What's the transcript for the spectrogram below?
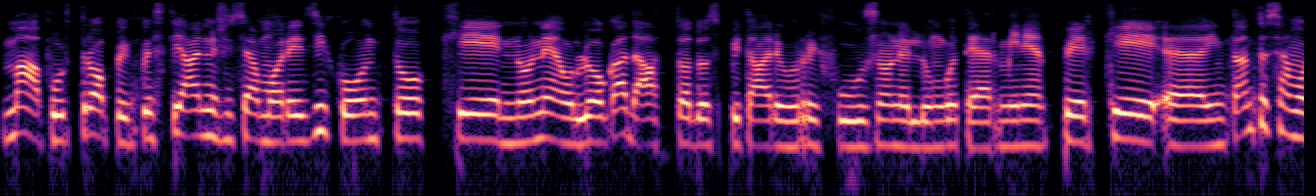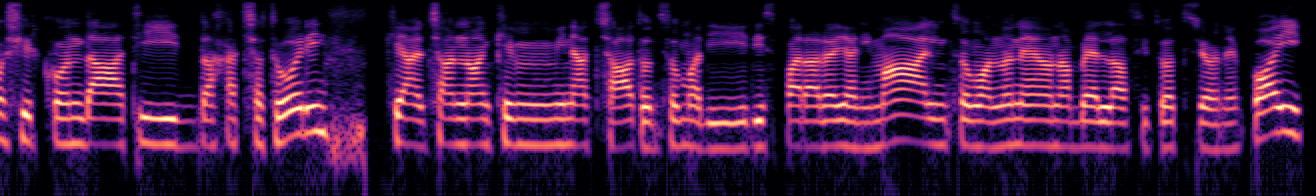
ma purtroppo in questi anni ci siamo resi conto che non è un luogo adatto ad ospitare un rifugio nel lungo termine, perché eh, intanto siamo circondati da cacciatori che ci hanno anche minacciato insomma, di, di sparare agli animali, insomma non è una bella situazione. Poi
